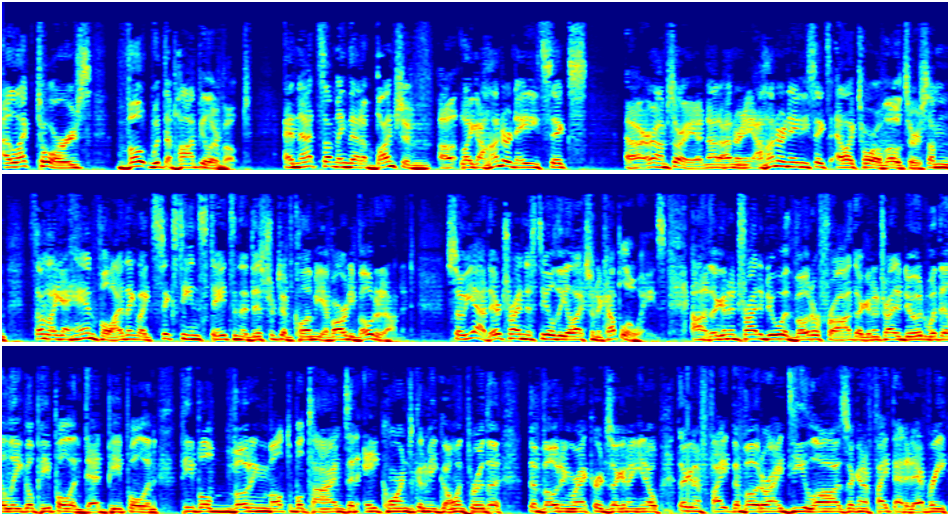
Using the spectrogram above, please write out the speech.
electors vote with the popular vote. And that's something that a bunch of, uh, like 186 uh, or I'm sorry, not 180, 186 electoral votes or some, some like a handful. I think like 16 states in the District of Columbia have already voted on it. So yeah, they're trying to steal the election a couple of ways. Uh, they're going to try to do it with voter fraud. They're going to try to do it with illegal people and dead people and people voting multiple times. And Acorn's going to be going through the, the voting records. They're going to, you know, they're going to fight the voter ID laws. They're going to fight that at every,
